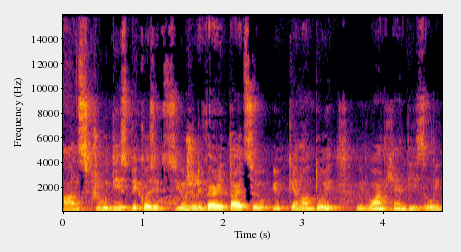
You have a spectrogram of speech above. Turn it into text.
unscrew this because it's usually very tight so you cannot do it with one hand easily.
